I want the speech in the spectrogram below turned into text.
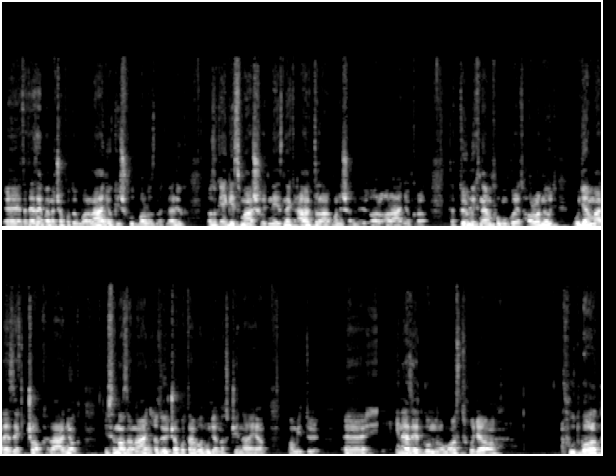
Tehát ezekben a csapatokban a lányok is futballoznak velük, azok egész máshogy néznek általában is a, nő, a, a lányokra. Tehát tőlük nem fogunk olyat hallani, hogy ugyan már ezek csak lányok, hiszen az a lány az ő csapatában ugyanazt csinálja, amit ő. Én ezért gondolom azt, hogy a futball,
